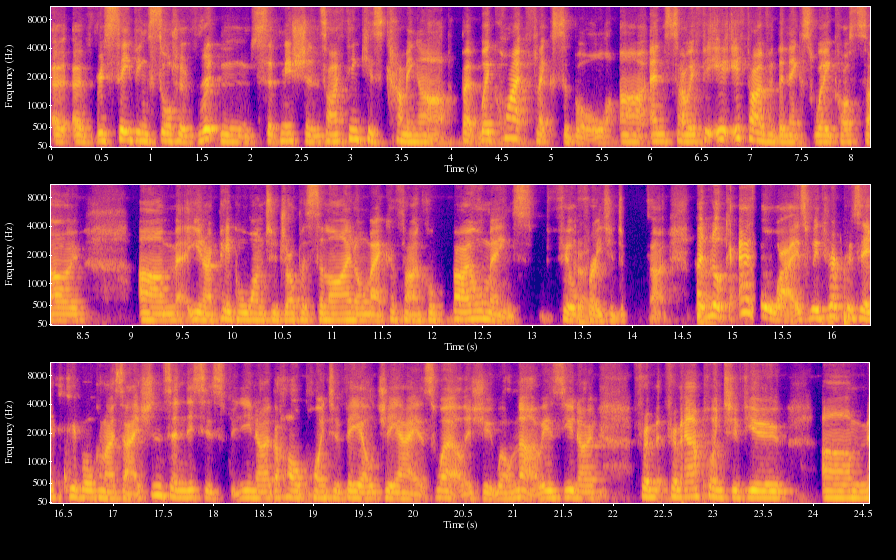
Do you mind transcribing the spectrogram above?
of receiving sort of written submissions, I think, is coming up, but we're quite flexible. Uh, and so, if, if over the next week or so, um, you know, people want to drop us a line or make a phone call, by all means, feel free to do so. But right. look, as always, with representative organisations, and this is, you know, the whole point of VLGA as well, as you well know, is, you know, from from our point of view, um,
